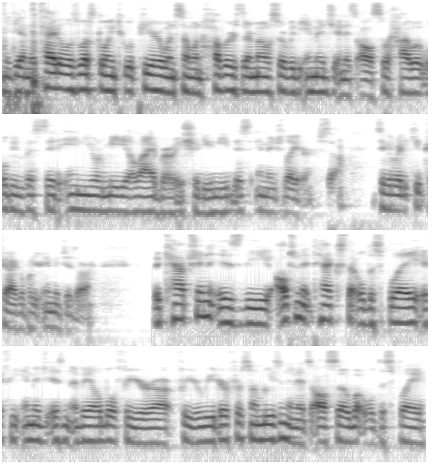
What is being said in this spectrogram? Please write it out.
And again, the title is what's going to appear when someone hovers their mouse over the image, and it's also how it will be listed in your media library should you need this image later. So it's a good way to keep track of what your images are. The caption is the alternate text that will display if the image isn't available for your, uh, for your reader for some reason, and it's also what will display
